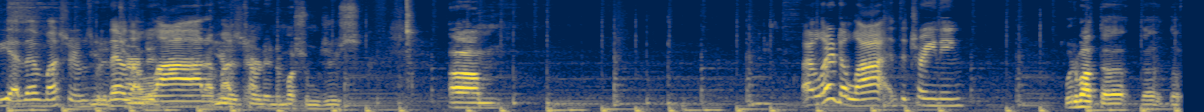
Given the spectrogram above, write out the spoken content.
Yeah, the mushrooms. You'd there was a turned it- lot of You'd turned into mushroom juice. Um, I learned a lot at the training. what about the, the the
